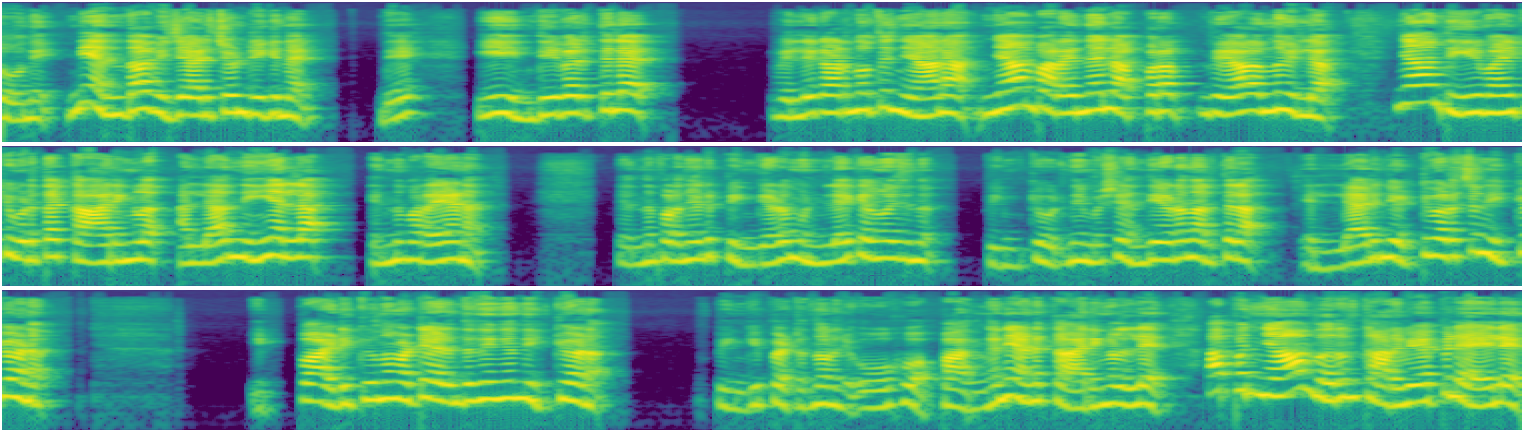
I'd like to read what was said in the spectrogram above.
തോന്നി. നീ എന്താ വിചാരിച്ചോണ്ടിരിക്കുന്നേ? ദേ ഈ ഇന്ത്യവരത്തിലെ വലിയ കാരണത്ത് ഞാനാ. ഞാൻ പറയുന്നതിൽ അപ്പുറം വേറെ ഒന്നുമില്ല ഞാൻ തീരുമാനിക്കും ഇവിടുത്തെ കാര്യങ്ങൾ അല്ല നീയല്ല എന്ന് പറയാണ്. എന്ന് പറഞ്ഞിട്ട് പിങ്കിയുടെ മുന്നിലേക്ക് അങ്ങ് ചെന്ന്. പിങ്കി ഒരു നിമിഷം എന്ത് ചെയ്യണം നടത്തില്ല എല്ലാരും ഞെട്ടിപറിച്ച് നിൽക്കുവാണ് ഇപ്പൊ അടിക്കുന്ന മട്ടേ അരുന്തതി നിൽക്കുകയാണ് പിങ്കി പെട്ടെന്ന് പറഞ്ഞു ഓഹോ അപ്പൊ അങ്ങനെയാണ് കാര്യങ്ങളല്ലേ അപ്പൊ ഞാൻ വെറും കറിവേപ്പിലായല്ലേ?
